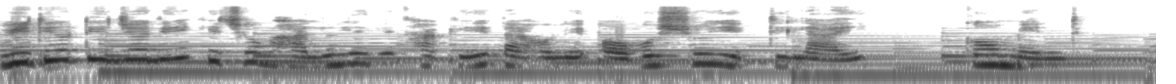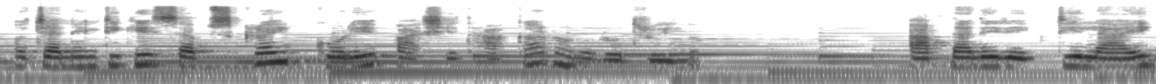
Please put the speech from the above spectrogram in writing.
ভিডিওটি যদি কিছু ভালো লেগে থাকে, তাহলে অবশ্যই একটি লাইক, কমেন্ট ও চ্যানেলটিকে সাবস্ক্রাইব করে পাশে থাকার অনুরোধ রইল। আপনাদের একটি লাইক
